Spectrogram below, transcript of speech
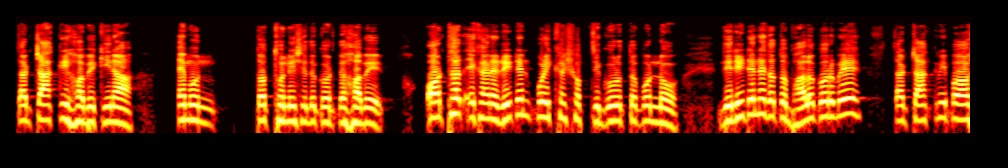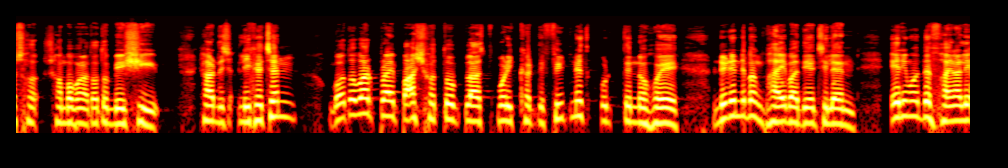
তার চাকরি হবে কিনা, এমন তথ্য নিশ্চিত করতে হবে। অর্থাৎ এখানে রিটেন পরীক্ষা সবচেয়ে গুরুত্বপূর্ণ। যে রিটেনে যত ভালো করবে, তার চাকরি পাওয়ার সম্ভাবনা তত বেশি। সারদিস লিখেছেন গতবার প্রায় পাঁচ শত প্লাস পরীক্ষার্থী ফিটনেস উত্তীর্ণ হয়ে রিটেন এবং ভাইবা দিয়েছিলেন। এরই মধ্যে ফাইনালি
